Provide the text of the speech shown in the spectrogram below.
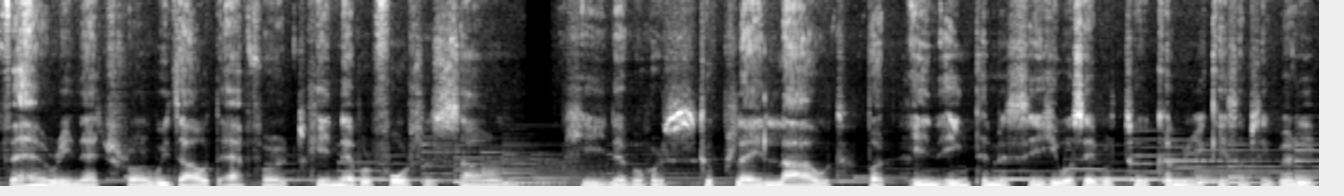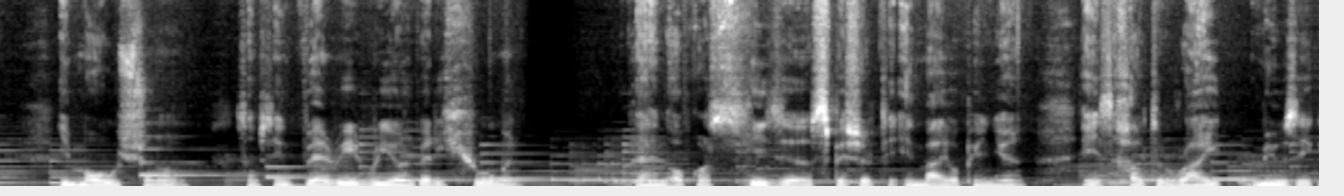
very natural, without effort. He never forces sound he never was to play loud, but in intimacy, he was able to communicate something very emotional, something very real, very human. And of course, his uh, specialty, in my opinion, is how to write music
